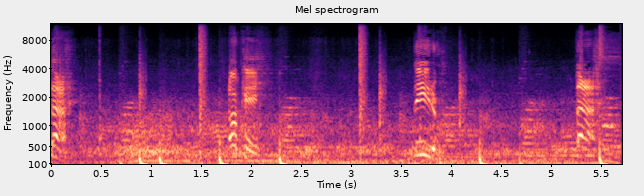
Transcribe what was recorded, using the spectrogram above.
Da. Ok. Tiro. Da.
